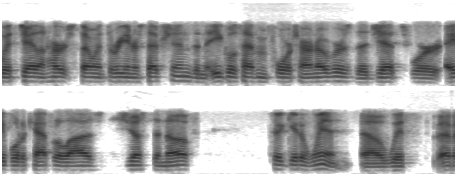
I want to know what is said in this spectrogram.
with Jalen Hurts throwing three interceptions and the Eagles having four turnovers, the Jets were able to capitalize just enough to get a win uh, with a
